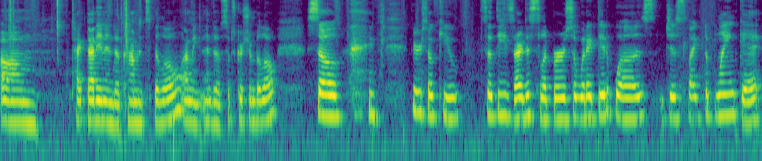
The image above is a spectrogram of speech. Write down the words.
um, type that in in the comments below I mean in the subscription below. So they're so cute. So these are the slippers. So what I did was just like the blanket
